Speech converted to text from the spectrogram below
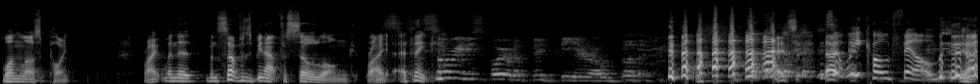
one last point, right? When the when something's been out for so long, right? I think Sorry you spoiled a 50 year old book. it's, It's a week old film. yeah.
